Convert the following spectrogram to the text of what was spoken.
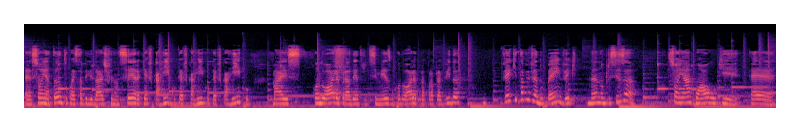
é, sonha tanto com a estabilidade financeira, quer ficar rico, quer ficar rico, quer ficar rico, mas quando olha para dentro de si mesmo, quando olha para a própria vida, vê que está vivendo bem, vê que né, não precisa sonhar com algo que é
